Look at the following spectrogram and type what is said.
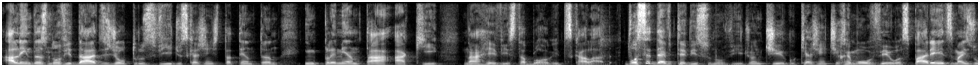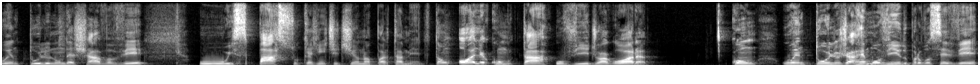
além das novidades de outros vídeos que a gente está tentando implementar aqui na revista Blog de Escalada. Você deve ter visto no vídeo antigo que a gente removeu as paredes, mas o entulho não deixava ver o espaço que a gente tinha no apartamento. Então, olha como tá o vídeo agora com o entulho já removido, para você ver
